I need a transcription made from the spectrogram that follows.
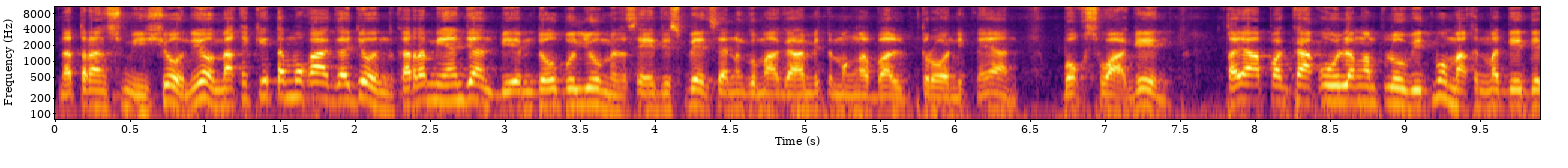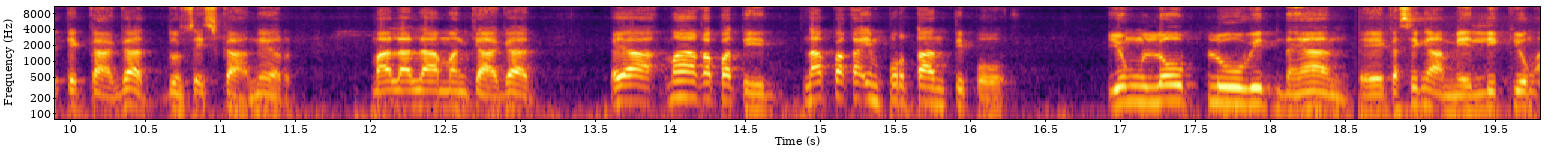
na transmission. Yun, makikita mo kagad yun. Karamihan dyan, BMW, Mercedes-Benz, yan ang gumagamit ng mga Valvetronic na yan. Volkswagen. Kaya pagkakulang ang fluid mo, madidetect kagad dun sa scanner. Malalaman kagad. Kaya mga kapatid, napaka-importante po yung low fluid na yan. Eh, kasi nga, may leak yung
